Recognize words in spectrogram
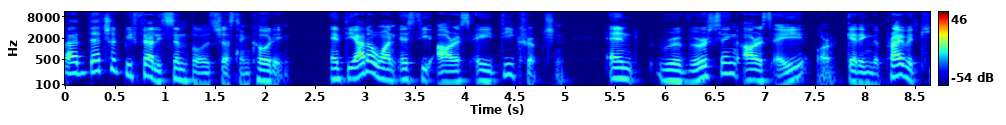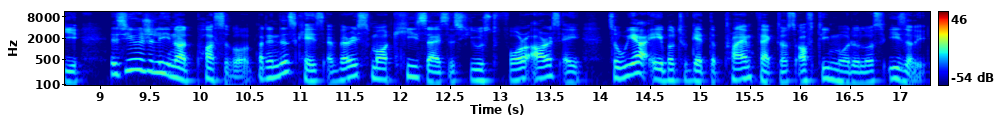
but that should be fairly simple, it's just encoding. And the other one is the RSA decryption. And reversing RSA, or getting the private key, is usually not possible, but in this case a very small key size is used for RSA, so we are able to get the prime factors of the modulus easily.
